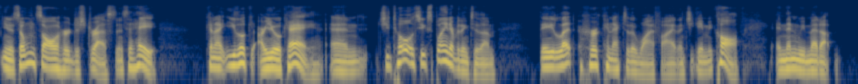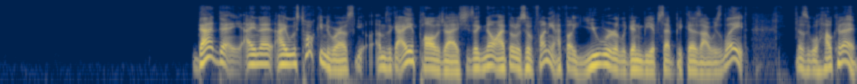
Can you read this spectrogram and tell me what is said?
you know, someone saw her distress and said, Hey, can I, you look, are you okay? And she told, she explained everything to them. They let her connect to the Wi Fi, then she gave me a call, and then we met up. That day, I, I was talking to her. I was, I was like, I apologize. She's like, No, I thought it was so funny. I thought you were going to be upset because I was late. I was like, Well, how could I?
